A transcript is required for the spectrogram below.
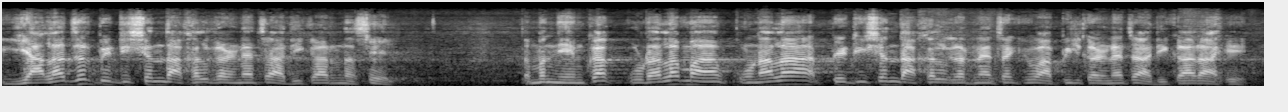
याला जर पिटिशन दाखल करण्याचा अधिकार नसेल तर मग नेमका कोणाला मा- कोणाला पिटिशन दाखल करण्याचा किंवा अपील करण्याचा अधिकार आहे?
